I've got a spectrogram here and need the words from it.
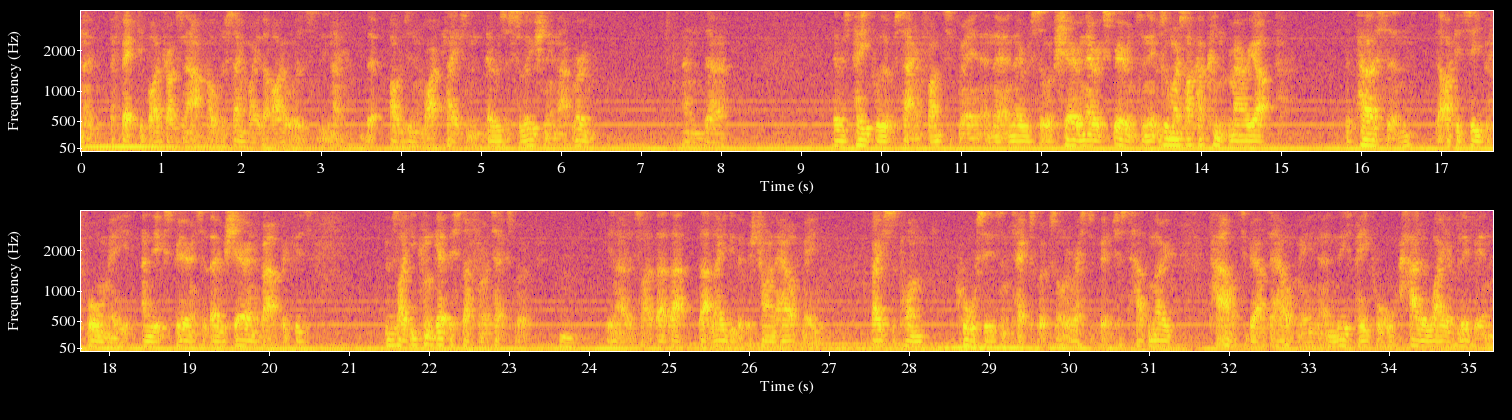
you know affected by drugs and alcohol the same way that I was, you know, that I was in the right place and there was a solution in that room, and. Uh, there was people that were sat in front of me and they, and they were sort of sharing their experience and it was almost like I couldn't marry up the person that I could see before me and the experience that they were sharing about because it was like you couldn't get this stuff from a textbook. Mm. You know, it's like that, that, that lady that was trying to help me based upon courses and textbooks and all the rest of it just had no power to be able to help me. And, these people had a way of living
